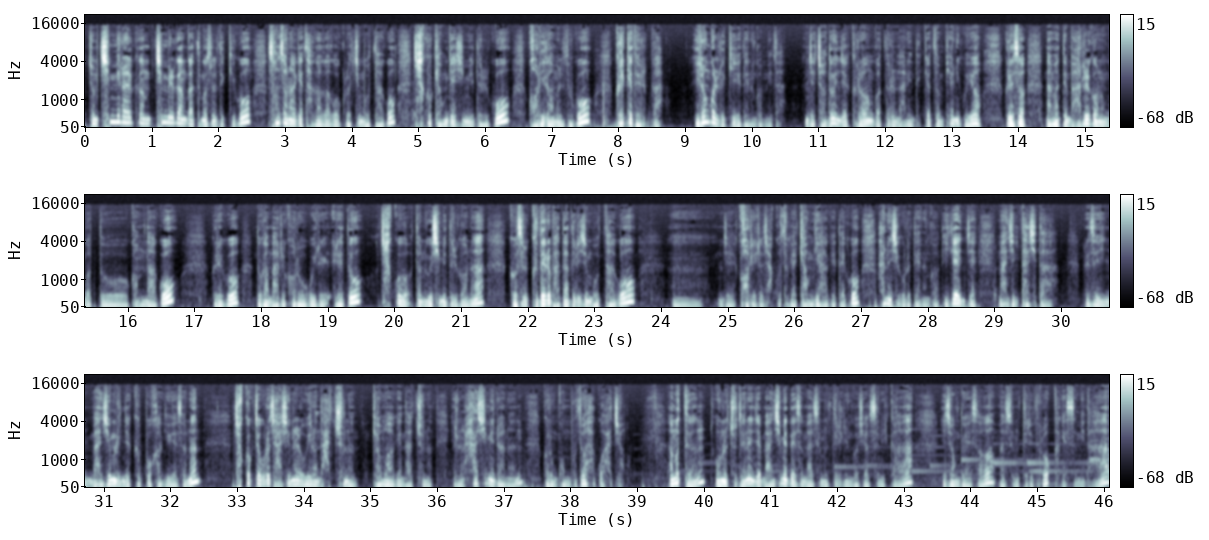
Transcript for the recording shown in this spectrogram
좀 친밀감, 친밀감 같은 것을 느끼고 선선하게 다가가고 그렇지 못하고 자꾸 경계심이 들고 거리감을 두고 그렇게 될까? 이런 걸 느끼게 되는 겁니다. 이제 저도 이제 그런 것들을 많이 느꼈던 편이고요. 그래서 남한테 말을 거는 것도 겁나고 그리고 누가 말을 걸어오고 이래도 자꾸 어떤 의심이 들거나 그것을 그대로 받아들이지 못하고 어, 이제 거리를 자꾸 두게 경계하게 되고 하는 식으로 되는 것 이게 이제 만심 탓이다. 그래서 이 만심을 이제 극복하기 위해서는 적극적으로 자신을 오히려 낮추는 겸허하게 낮추는 이런 하심이라는 그런 공부도 하고 하죠. 아무튼 오늘 주제는 이제 만심에 대해서 말씀을 드리는 것이었으니까 이 정도에서 말씀을 드리도록 하겠습니다.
